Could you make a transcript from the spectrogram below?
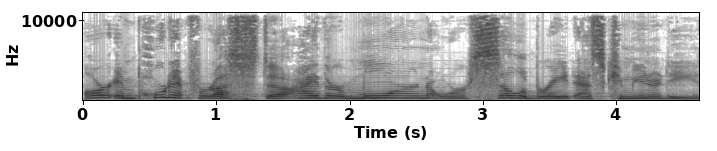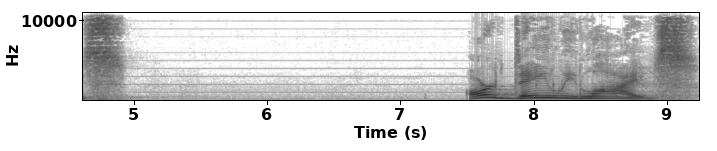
are important for us to either mourn or celebrate as communities. Our daily lives,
